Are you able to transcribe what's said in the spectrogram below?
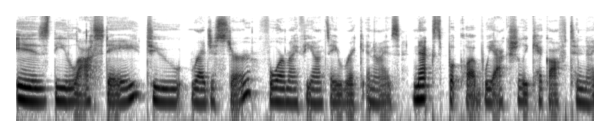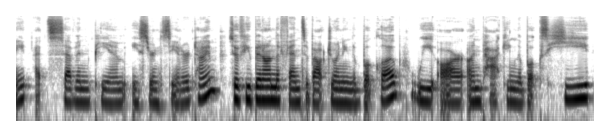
is the last day to register for my fiance Rick and I's next book club. We actually kick off tonight at 7 p.m. Eastern Standard Time. So if you've been on the fence about joining the book club, we are unpacking the books He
